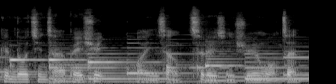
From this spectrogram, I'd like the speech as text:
更多精彩的培训，欢迎上策略型学院网站。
